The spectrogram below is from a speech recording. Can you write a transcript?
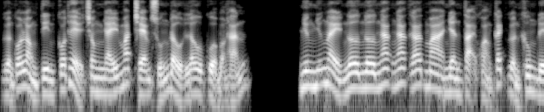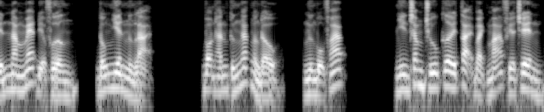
gần có lòng tin có thể trong nháy mắt chém xuống đầu lâu của bọn hắn nhưng những này ngơ ngơ ngác ngác gác ma nhân tại khoảng cách gần không đến năm mét địa phương, đống nhiên ngừng lại. Bọn hắn cứng ngắc ngầm đầu, ngừng bộ pháp. Nhìn chăm chú cơi tại bạch mã phía trên,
